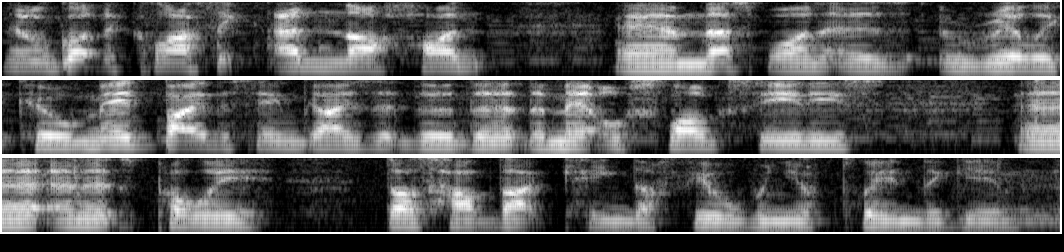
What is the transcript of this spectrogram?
Now we've got the classic In the Hunt. Um, this one is really cool. Made by the same guys that do the, the Metal Slug series. Uh, and it's probably does have that kind of feel when you're playing the game.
